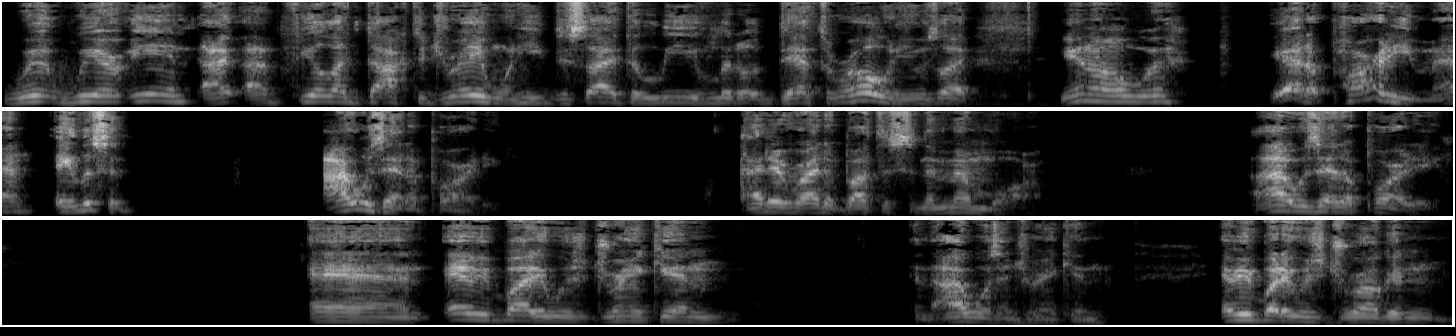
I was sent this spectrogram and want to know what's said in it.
We're we're in. I, I feel like Dr. Dre when he decided to leave Little Death Row. He was like, you know, we're, you're at a party, man. Hey, listen, I was at a party. I didn't write about this in the memoir. I was at a party, and everybody was drinking, and I wasn't drinking. Everybody was drugging.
